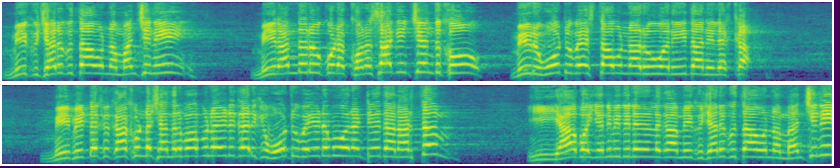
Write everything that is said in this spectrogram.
మీకు జరుగుతా ఉన్న మంచిని మీరందరూ కూడా కొనసాగించేందుకు మీరు ఓటు వేస్తా ఉన్నారు అని దాని లెక్క. మీ బిడ్డకు కాకుండా చంద్రబాబు నాయుడు గారికి ఓటు వేయడము అనంటే దాని అర్థం ఈ యాభై ఎనిమిది నెలలుగా మీకు జరుగుతా ఉన్న మంచిని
